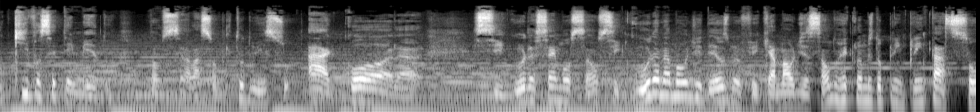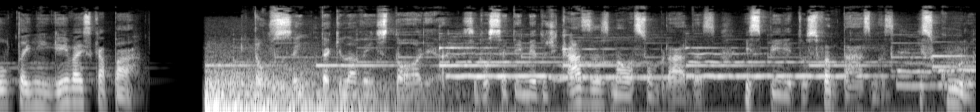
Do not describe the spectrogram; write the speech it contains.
O que você tem medo? Vamos falar sobre tudo isso agora. Segura essa emoção, segura na mão de Deus, meu filho, que a maldição do Reclames do Plim Plim tá solta e ninguém vai escapar. Então senta que lá vem história. Se você tem medo de casas mal assombradas, espíritos, fantasmas, escuro,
